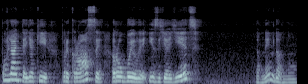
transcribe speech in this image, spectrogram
Погляньте, які прикраси робили із яєць давним-давно.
